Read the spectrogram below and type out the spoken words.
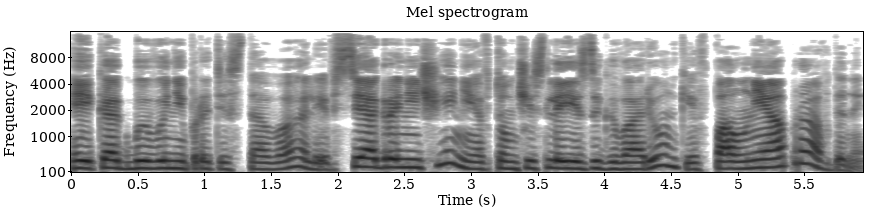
И как бы вы ни протестовали, все ограничения, в том числе и заговоренки, вполне оправданы.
